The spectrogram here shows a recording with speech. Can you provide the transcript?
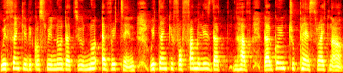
We thank you because we know that you know everything. We thank you for families that have that are going through pains right now.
